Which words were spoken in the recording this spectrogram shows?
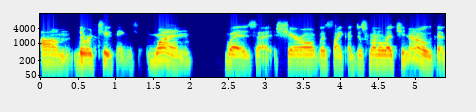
um, there were two things. One was uh, Cheryl was like, I just want to let you know that,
